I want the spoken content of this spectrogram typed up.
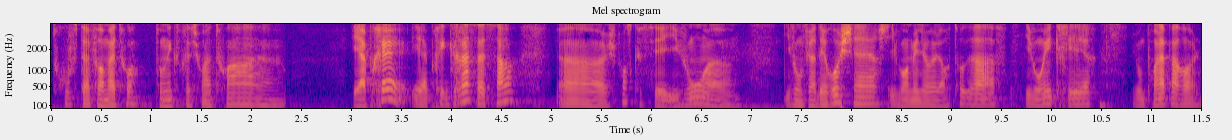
trouve ta forme à toi, ton expression à toi. euh. Et après, et après, grâce à ça, euh, je pense que c'est, ils vont, ils vont faire des recherches, ils vont améliorer l'orthographe, ils vont écrire, ils vont prendre la parole.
